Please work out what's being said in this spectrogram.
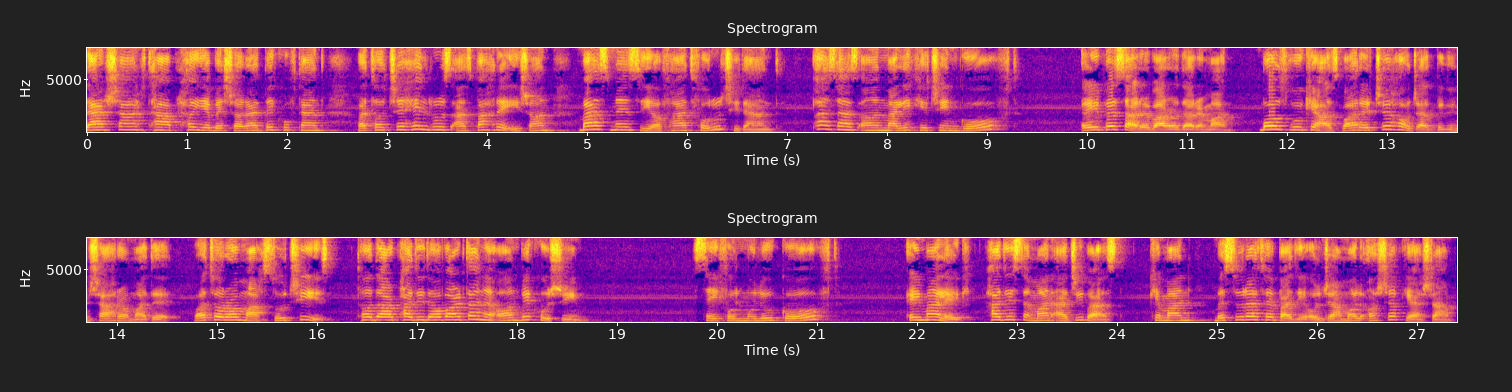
در شهر تبلهای بشارت بکوفتند و تا چهل روز از بحر ایشان بزم زیافت فرو چیدند. پس از آن ملک چین گفت ای پسر برادر من بازگو که از بحر چه حاجت بدین شهر آمده و تو را مقصود چیست تا در پدید آوردن آن بکوشیم سیف الملوک گفت ای ملک حدیث من عجیب است که من به صورت بدی الجمال عاشق گشتم.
